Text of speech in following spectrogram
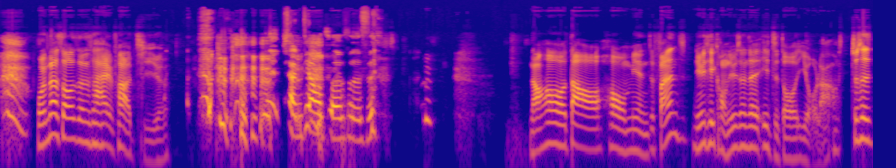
我那时候真是害怕极了。想跳车是不是？然后到后面，就反正女体恐惧症这一直都有啦，就是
